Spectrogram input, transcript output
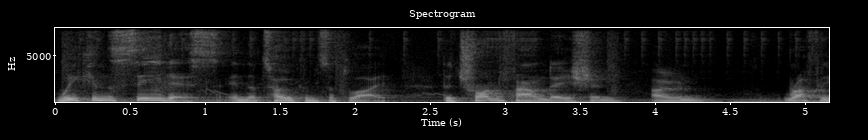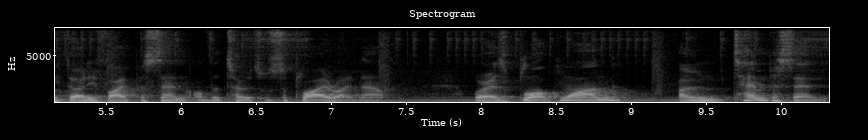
We can see this in the token supply. The Tron Foundation own roughly 35% of the total supply right now, whereas Block One own 10%.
